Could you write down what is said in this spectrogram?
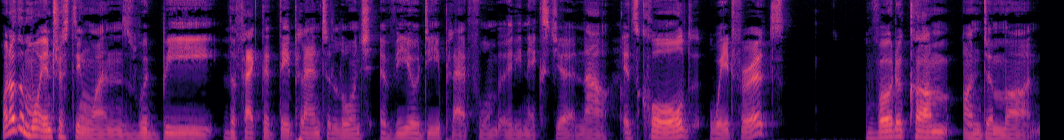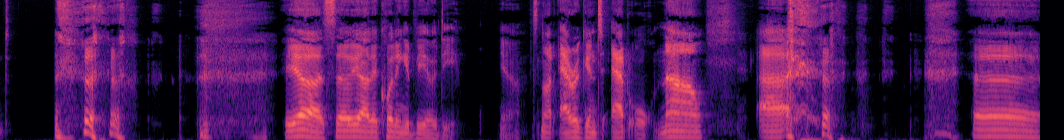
One of the more interesting ones would be the fact that they plan to launch a VOD platform early next year. Now, it's called, wait for it, Vodacom On Demand. yeah, so yeah, they're calling it VOD. Yeah, it's not arrogant at all. Now, uh, uh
